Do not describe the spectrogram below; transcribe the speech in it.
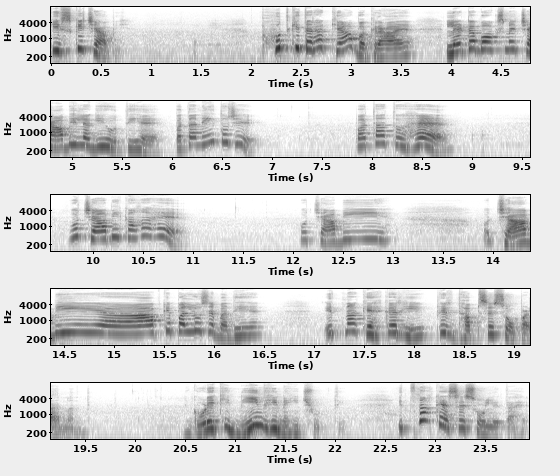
किसकी चाबी? भूत की तरह क्या बक रहा है? लेटर बॉक्स में चाबी लगी होती है, पता नहीं तुझे? पता तो है। वो चाबी कहाँ है? वो चाबी वो चाबी आपके पल्लू से बंधी है। इतना कहकर ही फिर धप से सो पड़ा नंद। घोड़े की नींद ही नहीं छूटती। इतना कैसे सो लेता है?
